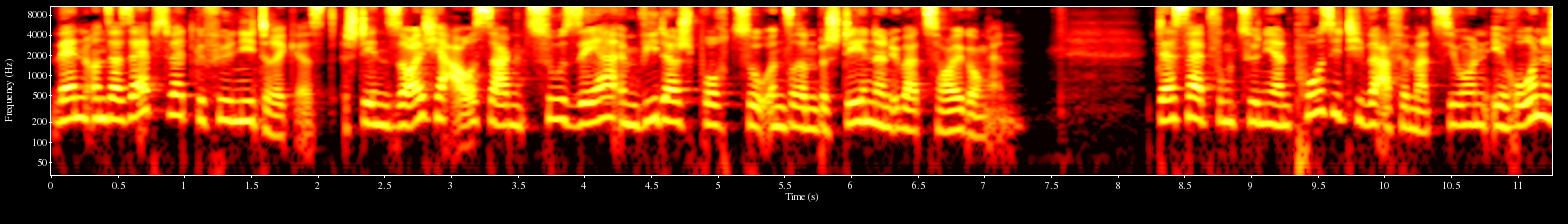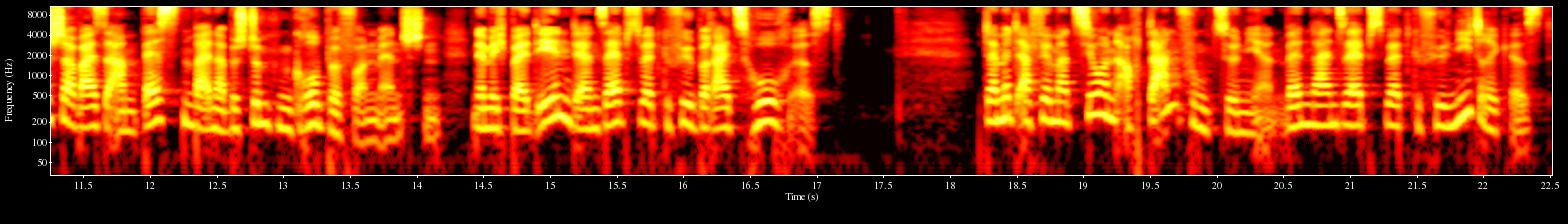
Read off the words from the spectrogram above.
Wenn unser Selbstwertgefühl niedrig ist, stehen solche Aussagen zu sehr im Widerspruch zu unseren bestehenden Überzeugungen. Deshalb funktionieren positive Affirmationen ironischerweise am besten bei einer bestimmten Gruppe von Menschen, nämlich bei denen, deren Selbstwertgefühl bereits hoch ist. Damit Affirmationen auch dann funktionieren, wenn dein Selbstwertgefühl niedrig ist,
